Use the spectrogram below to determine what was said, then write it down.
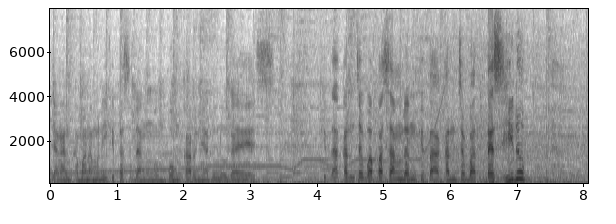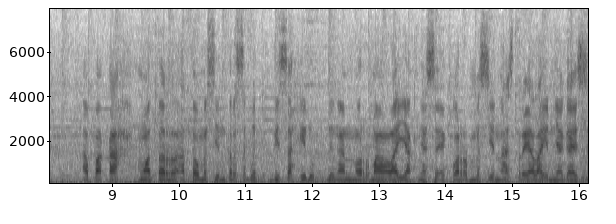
jangan ke mana-mana kita sedang membongkarnya dulu guys. Kita akan coba pasang dan kita akan coba tes hidup. Apakah motor atau mesin tersebut bisa hidup dengan normal layaknya seekor mesin Astrea lainnya guys.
